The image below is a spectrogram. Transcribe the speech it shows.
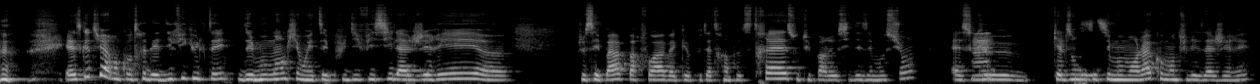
Est-ce que tu as rencontré des difficultés, des moments qui ont été plus difficiles à gérer? Je sais pas, parfois avec peut-être un peu de stress, ou tu parlais aussi des émotions. Est-ce mmh. que quels ont été ces moments-là? Comment tu les as gérés?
